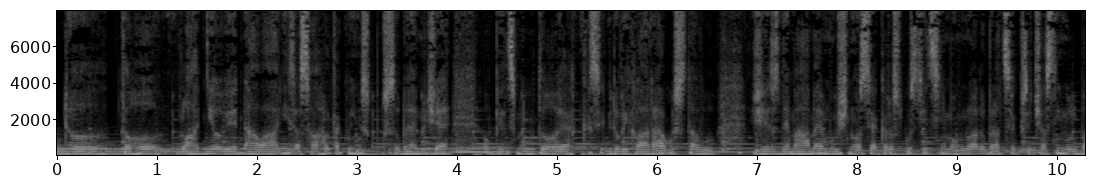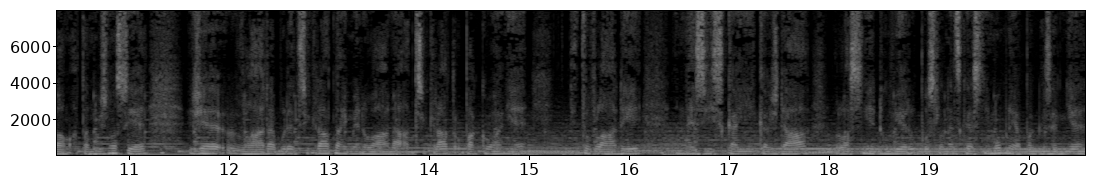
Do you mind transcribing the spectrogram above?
do toho vládního vyjednávání zasáhl takovým způsobem, že opět jsme u toho, jak si kdo vykládá ústavu, že zde máme možnost, jak rozpustit sněmovnu a dobrat se k předčasným volbám. A ta možnost je, že vláda bude třikrát najmenována a třikrát opakovaně tyto vlády nezískají každá vlastně důvěru poslanecké sněmovny a pak země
